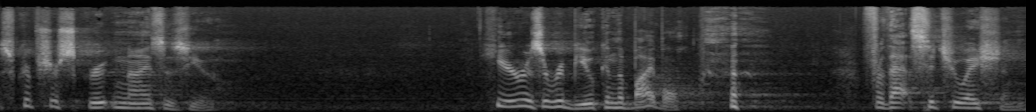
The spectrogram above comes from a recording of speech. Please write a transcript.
Scripture scrutinizes you. Here is a rebuke in the Bible for that situation.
